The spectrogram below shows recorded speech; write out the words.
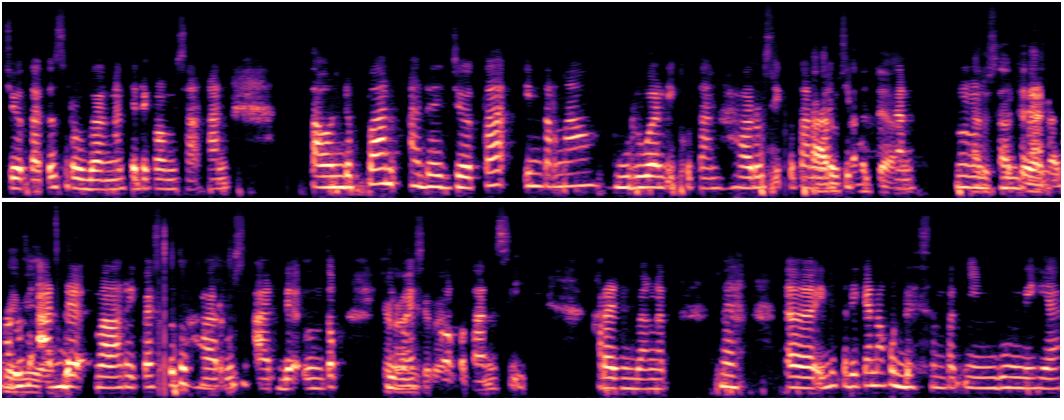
Jota tuh seru banget. Jadi kalau misalkan tahun depan ada Jota internal buruan ikutan, harus ikutan Harus wajib ada. ikutan. Hmm, Harus ada beneran. ya, harus ya? ada, malah requestku tuh harus ada untuk Keren, Hima keren. akuntansi. Keren banget. Nah, eh, ini tadi kan aku udah sempat nyinggung nih ya.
